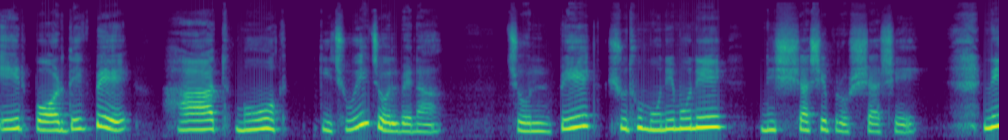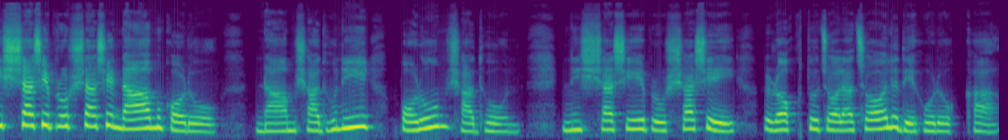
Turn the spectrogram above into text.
এরপর দেখবে হাত, মুখ কিছুই চলবে না। চলবে শুধু মনে মনে নিঃশ্বাসে প্রশ্বাসে। নিঃশ্বাসে প্রশ্বাসে নাম করো। নাম সাধনই পরম সাধন। নিঃশ্বাসে প্রশ্বাসে রক্ত চলাচল, দেহ রক্ষা।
